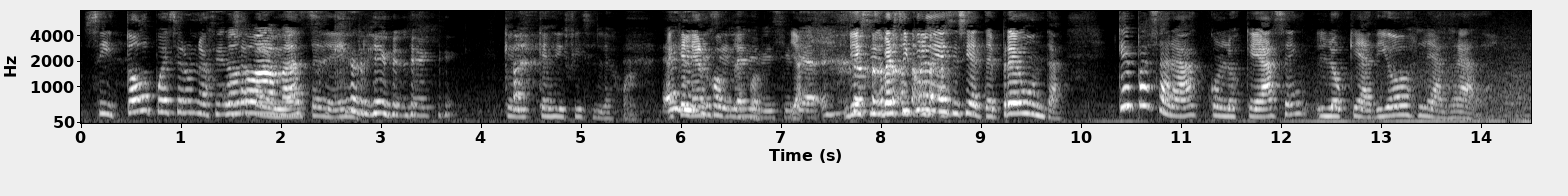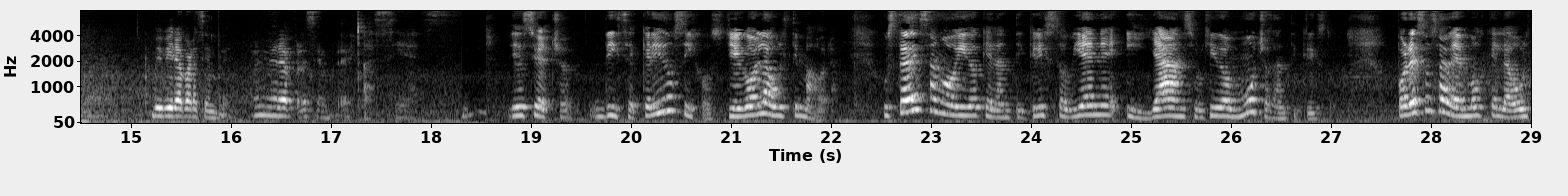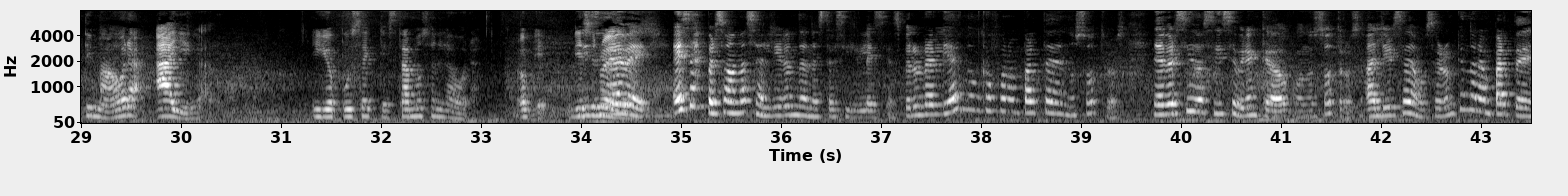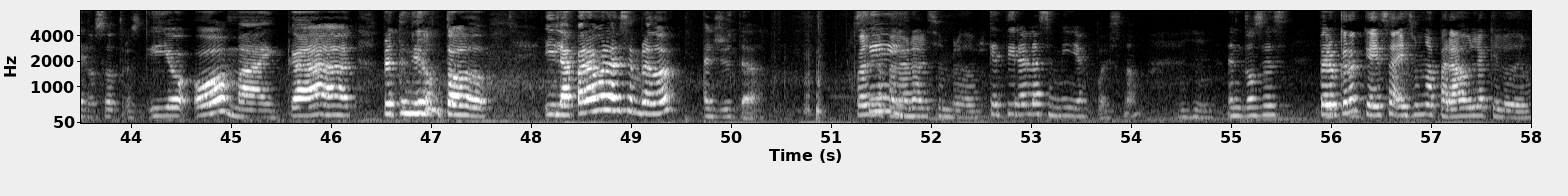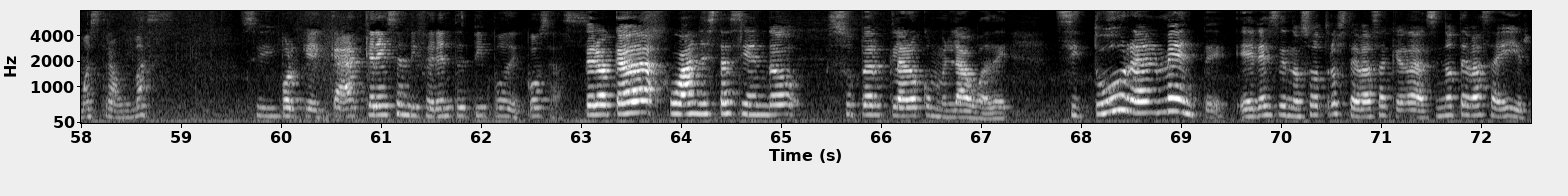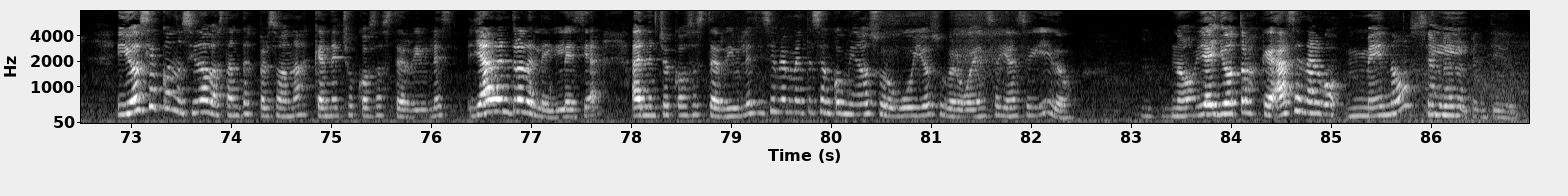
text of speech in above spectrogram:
Sí, todo puede ser una si excusa no, no para amas, de qué él. horrible. Que, que es difícil de Juan. Es Hay que leer difícil, Job es difícil, Ya. ya. Dieci- versículo 17. Pregunta. ¿Qué pasará con los que hacen lo que a Dios le agrada? Vivirá para siempre. Mira para siempre. Así es. 18. Dice, queridos hijos, llegó la última hora. Ustedes han oído que el anticristo viene y ya han surgido muchos anticristos. Por eso sabemos que la última hora ha llegado. Y yo puse que estamos en la hora. Ok, 19. 19. Esas personas salieron de nuestras iglesias, pero en realidad nunca fueron parte de nosotros. De haber sido así, se habrían quedado con nosotros. Al irse demostraron que no eran parte de nosotros. Y yo, oh my god, pretendieron todo. Y la parábola del sembrador ayuda. ¿Cuál es la palabra del sembrador? Que tira las semillas, pues, ¿no? Entonces, Pero pero creo que esa es una parábola que lo demuestra aún más. Sí. Porque crecen diferentes tipos de cosas. Pero acá Juan está siendo súper claro como el agua de si tú realmente eres de nosotros te vas a quedar, si no te vas a ir. Y yo sí he conocido a bastantes personas que han hecho cosas terribles, ya dentro de la iglesia han hecho cosas terribles y simplemente se han comido su orgullo, su vergüenza y han seguido, ¿no? Y hay otros que hacen algo menos Se han y- arrepentido.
